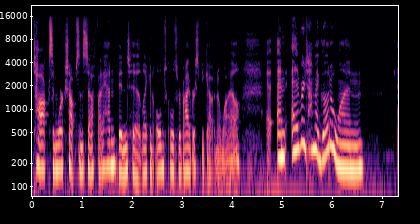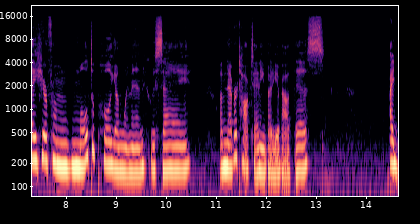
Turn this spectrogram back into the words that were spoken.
talks and workshops and stuff, but I hadn't been to like an old school Survivor Speak Out in a while. And every time I go to one, I hear from multiple young women who say, I've never talked to anybody about this. I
